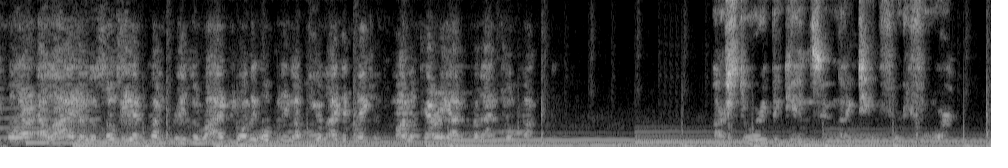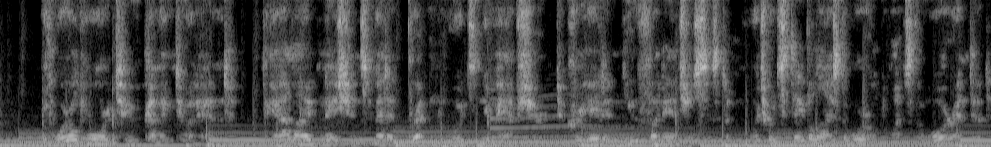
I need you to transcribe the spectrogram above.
44 allied and associate countries arrived for the opening of the United Nations Monetary and Financial Conference. Our story begins in 1944. With World War II coming to an end, the Allied nations met at Bretton Woods, New Hampshire to create a new financial system which would stabilize the world once the war ended.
